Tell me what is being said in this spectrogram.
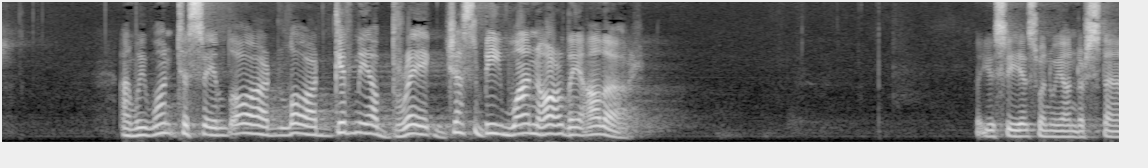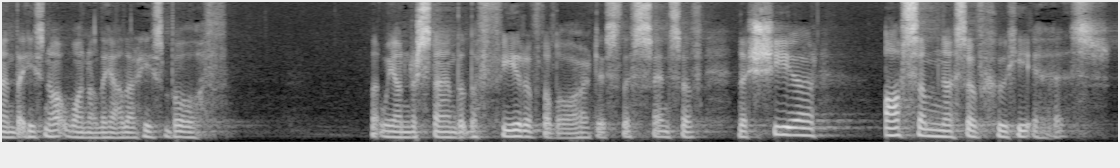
And we want to say, Lord, Lord, give me a break, just be one or the other. But you see, it's when we understand that He's not one or the other, He's both. That we understand that the fear of the Lord is this sense of the sheer awesomeness of who He is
